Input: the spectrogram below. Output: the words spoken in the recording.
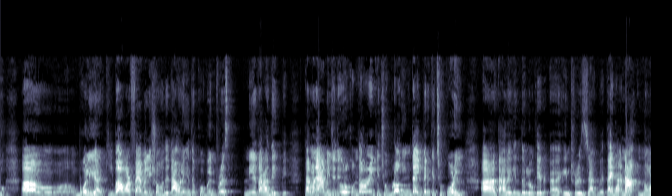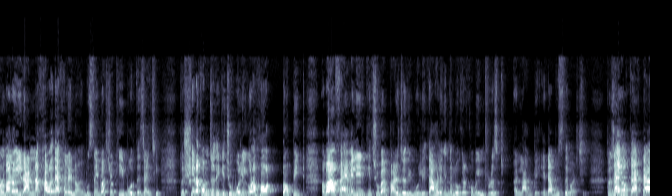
বলি আর কি, বা আমার ফ্যামিলি সম্বন্ধে, তাহলে কিন্তু খুব ইন্টারেস্ট নিয়ে তারা দেখবে। তার মানে আমি যদি ওরকম ধরনের কিছু ব্লগিং টাইপের কিছু করি তাহলে কিন্তু লোকের ইন্টারেস্ট জাগবে, তাই না? না নর্মাল ওই রান্না খাওয়া দেখালে নয়, বুঝতেই পারছ কি বলতে চাইছি? তো সেরকম যদি কিছু বলি, কোনো হট টপিক বা ফ্যামিলির কিছু ব্যাপার যদি বলি, তাহলে কিন্তু লোকের খুব ইন্টারেস্ট লাগবে, এটা বুঝতে পারছি। তো যাই হোক, একটা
